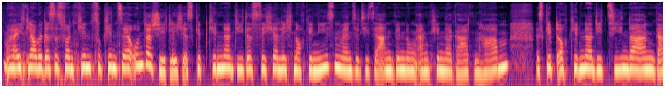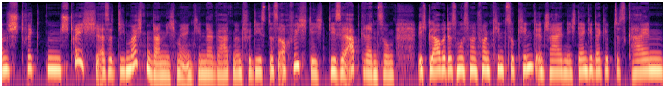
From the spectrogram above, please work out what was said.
Ich glaube, das ist von Kind zu Kind sehr unterschiedlich. Es gibt Kinder, die das sicherlich noch genießen, wenn sie diese Anbindung an Kindergarten haben. Es gibt auch Kinder, die ziehen da einen ganz strikten Strich. Also die möchten dann nicht mehr in Kindergarten und für die ist das auch wichtig, diese Abgrenzung. Ich glaube, das muss man von Kind zu Kind entscheiden. Ich denke, da gibt es keinen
